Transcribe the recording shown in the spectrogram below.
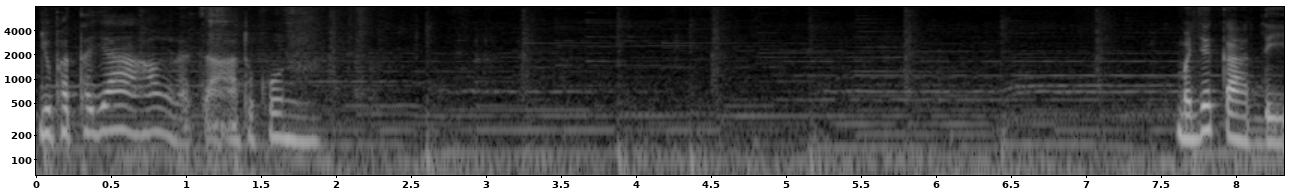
อยู่พัทยาเฮ้าอย่างละจ้าทุกคน บรรยากาศดี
